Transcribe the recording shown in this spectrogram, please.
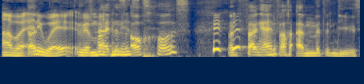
Aber anyway, wir machen jetzt auch raus und fangen einfach an mit den News.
